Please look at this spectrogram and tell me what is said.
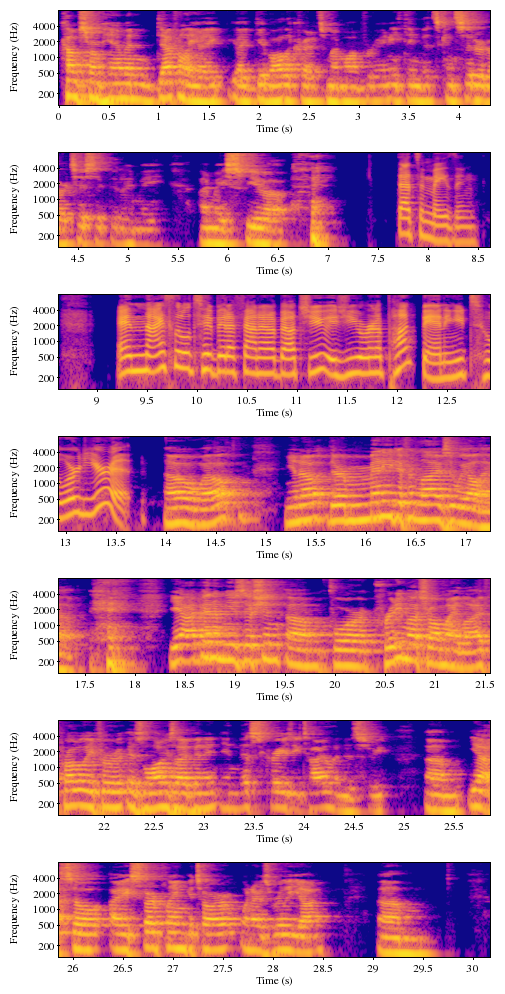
comes from him, and definitely I, I give all the credit to my mom for anything that's considered artistic that I may I may spew out. That's amazing. And nice little tidbit I found out about you is you were in a punk band and you toured Europe. Oh, well, you know, there are many different lives that we all have. yeah, I've been a musician um, for pretty much all my life, probably for as long as I've been in, in this crazy tile industry. Um, yeah, so I started playing guitar when I was really young. Um,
